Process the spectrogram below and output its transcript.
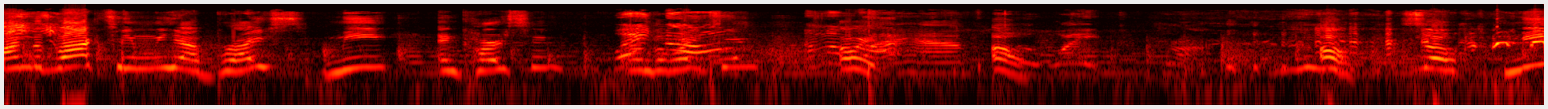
on the black team we have Bryce, me, and Carson. on the no. white team. I'm a Oh wait. I have Oh. the white rock. Oh, so me,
